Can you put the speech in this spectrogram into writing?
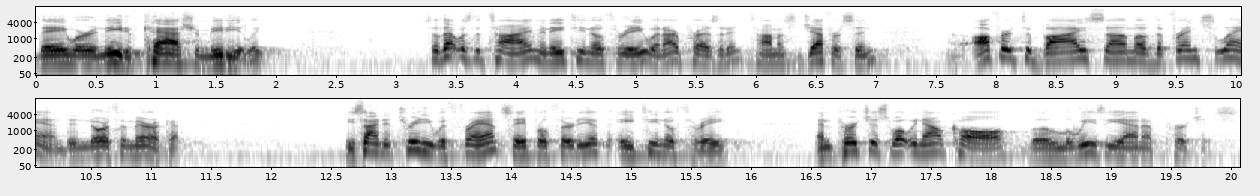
they were in need of cash immediately. So that was the time in 1803 when our president, Thomas Jefferson, uh, offered to buy some of the French land in North America. He signed a treaty with France April 30th, 1803, and purchased what we now call the Louisiana Purchase.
